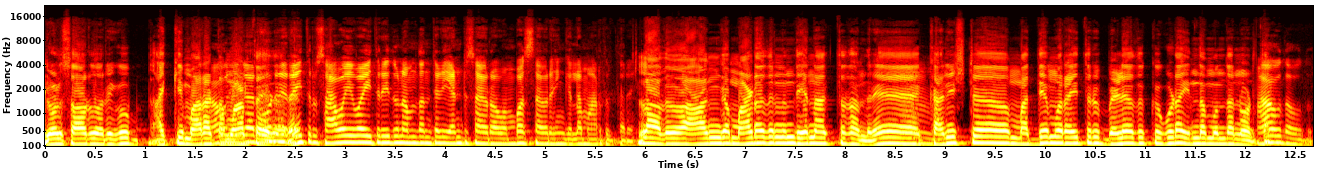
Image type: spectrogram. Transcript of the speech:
ಏಳು ಸಾವಿರದವರೆಗೂ ಅಕ್ಕಿ ಮಾರಾಟ ಮಾಡ್ತಾ ಇದ್ದಾರೆ. ರೈತರು ಸಾವಯವ ಐತ್ರಿ ಇದು ನಮ್ದು ಅಂತೇಳಿ ಎಂಟು ಸಾವಿರ ಒಂಬತ್ತು ಸಾವಿರ ಹಿಂಗೆಲ್ಲ ಮಾರ್ತಿರ್ತಾರೆ. ಇಲ್ಲ ಅದು ಹಂಗ ಮಾಡೋದ್ರಿಂದ ಏನಾಗ್ತದ ಅಂದ್ರೆ ಕನಿಷ್ಠ ಮಧ್ಯಮ ರೈತರು ಬೆಳೆಯೋದಕ್ಕೂ ಕೂಡ ಹಿಂದ ಮುಂದೆ ನೋಡ್ತಾರೆ. ಹೌದೌದು.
